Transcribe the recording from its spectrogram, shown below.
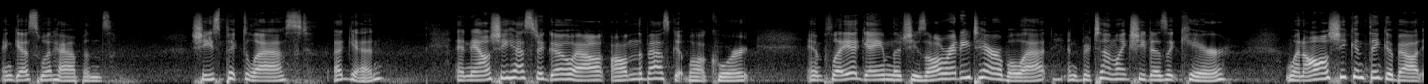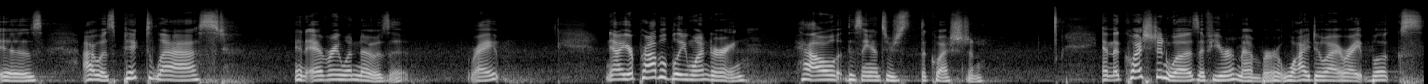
And guess what happens? She's picked last again. And now she has to go out on the basketball court and play a game that she's already terrible at and pretend like she doesn't care when all she can think about is, I was picked last and everyone knows it, right? Now you're probably wondering how this answers the question. And the question was, if you remember, why do I write books?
